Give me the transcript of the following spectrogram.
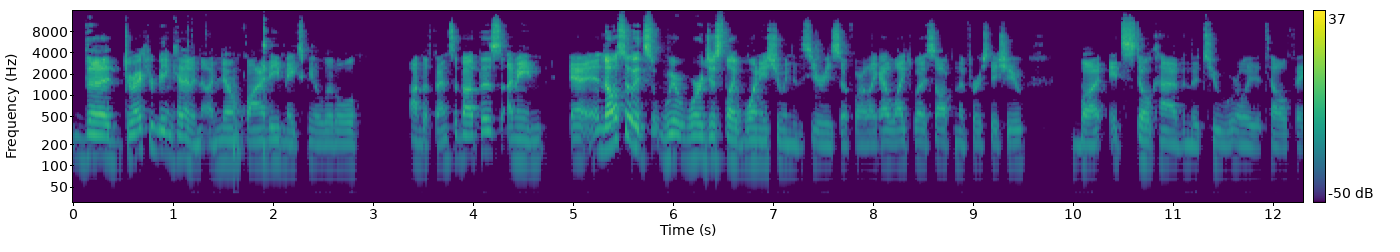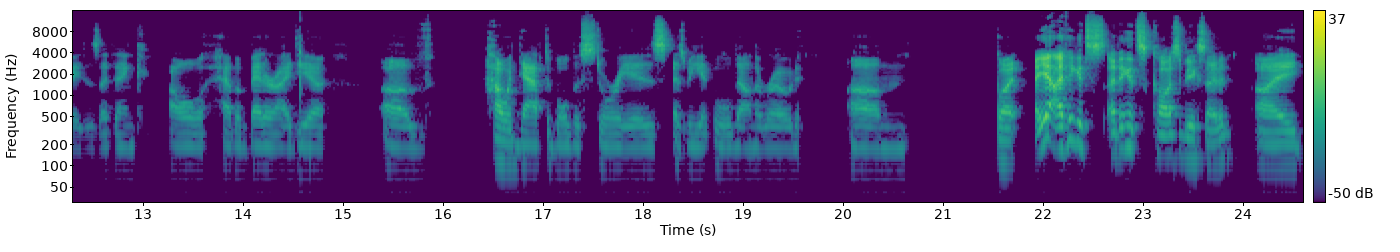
the director being kind of an unknown quantity makes me a little on the fence about this. I mean, and also it's we're we're just like one issue into the series so far. Like I liked what I saw from the first issue, but it's still kind of in the too early to tell phases. I think I'll have a better idea of how adaptable the story is as we get a little down the road. Um, but yeah, I think it's I think it's cause to be excited. I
